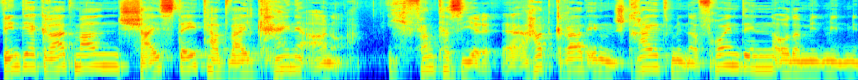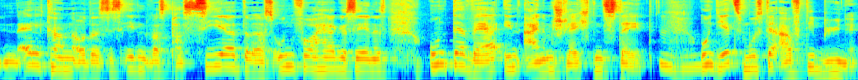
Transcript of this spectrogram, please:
Wenn der gerade mal ein scheiß Date hat, weil keine Ahnung, ich fantasiere. Er hat gerade irgendeinen Streit mit einer Freundin oder mit, mit, mit den Eltern oder es ist irgendwas passiert, was Unvorhergesehenes und der wäre in einem schlechten State. Und jetzt muss der auf die Bühne.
